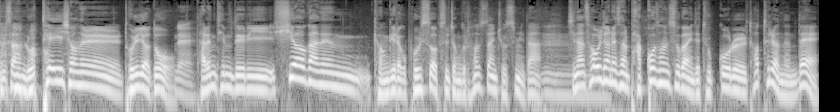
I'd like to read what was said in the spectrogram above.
울산 로테이션을 돌려도 네. 다른 팀들이 쉬어가는 경기라고 볼 수 없을 정도로 선수단이 좋습니다. 음. 지난 서울전에서는 박호 선수가 이제 두 골을 터트렸는데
